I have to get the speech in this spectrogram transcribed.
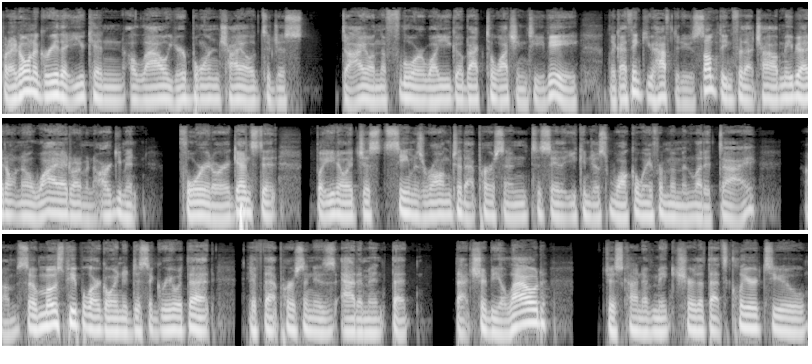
but I don't agree that you can allow your born child to just die on the floor while you go back to watching TV. Like, I think you have to do something for that child. Maybe I don't know why. I don't have an argument for it or against it, but you know it just seems wrong to that person to say that you can just walk away from them and let it die. Um, so most people are going to disagree with that. If that person is adamant that that should be allowed just kind of make sure that that's clear to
